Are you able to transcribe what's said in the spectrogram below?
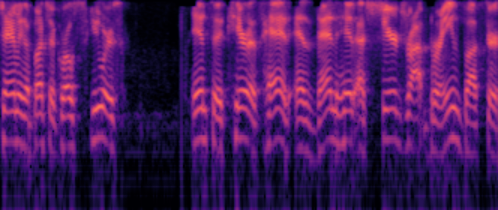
jamming a bunch of gross skewers into Kira's head and then hit a sheer drop brainbuster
